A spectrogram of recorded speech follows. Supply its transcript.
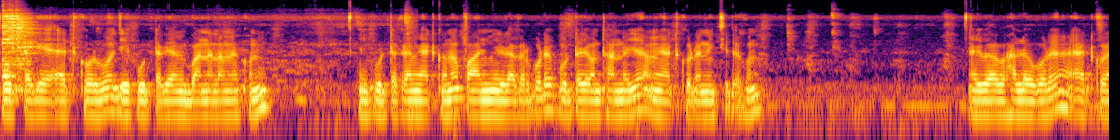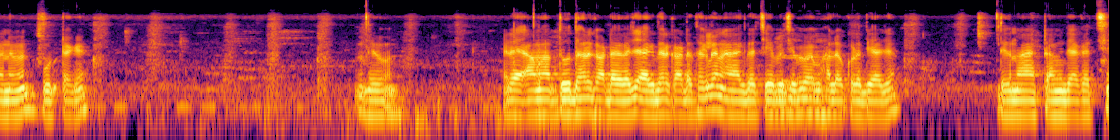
পুরটাকে অ্যাড করব। যে পুরটাকে আমি বানালাম এখনই। এই পুরটাকে আমি অ্যাড করে নেব। পাঁচ মিনিট রাখার পরে পুরটা যখন ঠান্ডা হয়ে যায় আমি অ্যাড করে নিচ্ছি দেখুন। এইভাবে ভালো করে অ্যাড করে নেবেন পুরটাকে দেখুন। এটা আমার দু ধার কাটা হয়ে গেছে। এক ধার কাটা থাকলে না এক ধার চেপে চেপে ভালো করে দেওয়া যায়। দেখুন আর একটা আমি দেখাচ্ছি।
